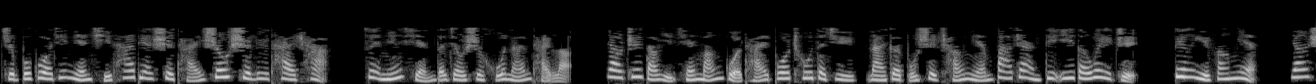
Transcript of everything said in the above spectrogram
只不过今年其他电视台收视率太差，最明显的就是湖南台了。要知道，以前芒果台播出的剧，哪个不是常年霸占第一的位置？另一方面，央视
